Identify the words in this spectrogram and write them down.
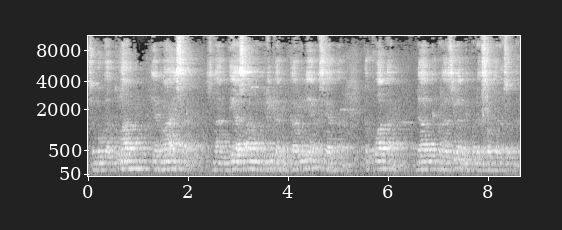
Semoga Tuhan Yang Maha Esa senantiasa memberikan karunia kesehatan, kekuatan, dan keberhasilan kepada saudara-saudara.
